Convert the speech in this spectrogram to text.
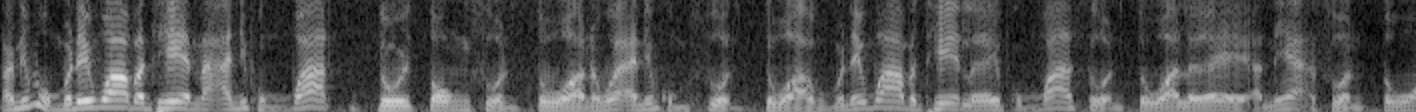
อันนี้ผมไม่ได้ว่าประเทศนะ อันนี้ผมว่าโดยตรงส่วนตัวนะเว้ย อันนี้ผมส่วนตัว ผมไม่ได้ว่าประเทศเลย ผมว่าส่วนตัวเลย อันเนี้ยส่วนตัว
